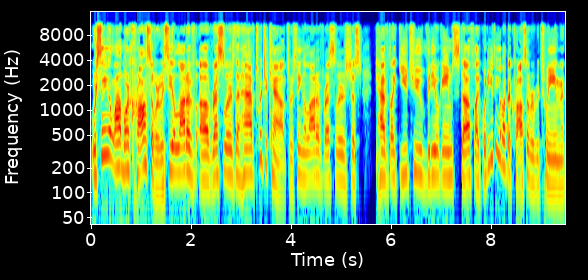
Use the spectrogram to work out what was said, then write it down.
We're seeing a lot more crossover. We see a lot of uh, wrestlers that have Twitch accounts. We're seeing a lot of wrestlers just have like YouTube video game stuff. Like, what do you think about the crossover between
